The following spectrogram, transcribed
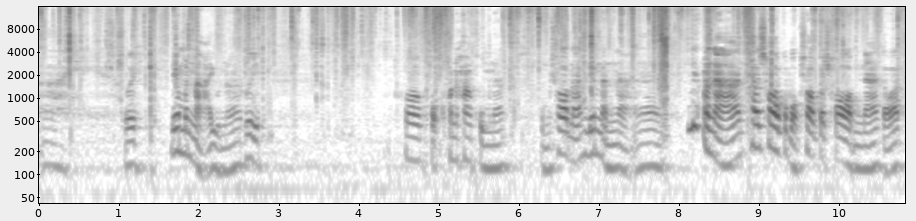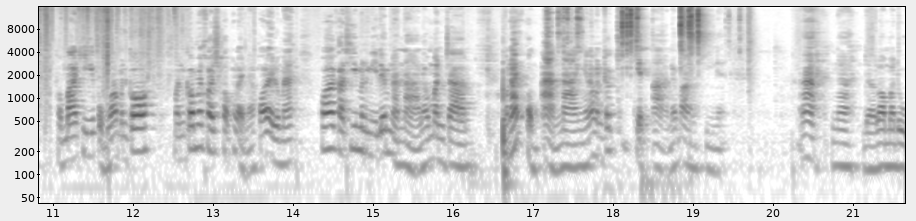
อ้ยเฮ้ยเรื่องมันหนาอยู่นะ เฮ้ย ก็ค่อนข้างคุ้มนะ ผมชอบนะเล่มหนาๆ นะเล่มหนาถ้าชอบก็บอกชอบก็ชอบนะ แต่ว่าบางทีผมว่ามันก็มันก็ไม่ค่อยชอบเท่าไหร่นะเพราะอะไรรู้ไหมเพราะว่าการที่มันมีเล่มหนาๆแล้วมันจะมันให้นผมอ่านนานไงแล้วมันก็ขี้เกียจอ่านได้บางทีเนี่ยอะนะเดี๋ยวเรามาดู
